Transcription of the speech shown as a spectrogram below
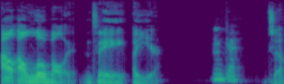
I'll I'll lowball it and say a year. Okay. So,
